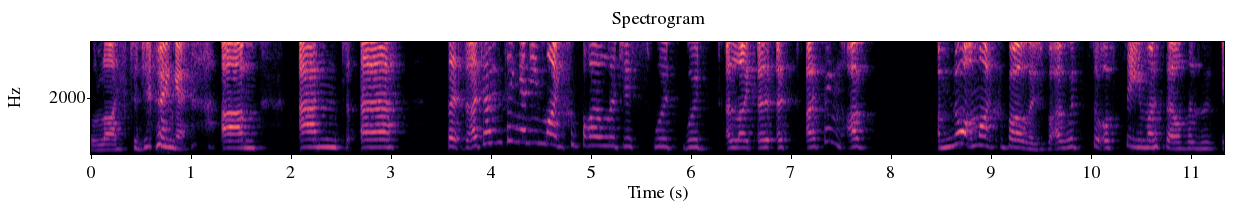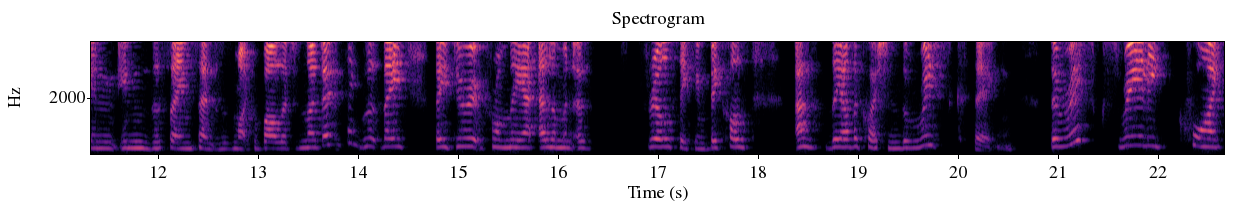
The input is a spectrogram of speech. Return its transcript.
your life to doing it. Um, and uh, but I don't think any microbiologists would would like. Uh, uh, I think I. I'm not a microbiologist, but I would sort of see myself as in in the same sense as microbiologists, and I don't think that they they do it from the element of thrill seeking because, as the other question, the risk thing, the risk's really quite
